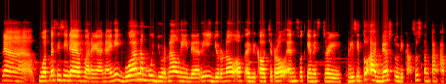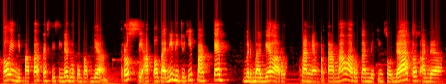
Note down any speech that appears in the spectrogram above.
Nah, buat pestisida ya Far ya. Nah, ini gua nemu jurnal nih dari Journal of Agricultural and Food Chemistry. Di situ ada studi kasus tentang apel yang dipapar pestisida 24 jam. Terus si apel tadi dicuci pakai berbagai larutan. Yang pertama larutan baking soda, terus ada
